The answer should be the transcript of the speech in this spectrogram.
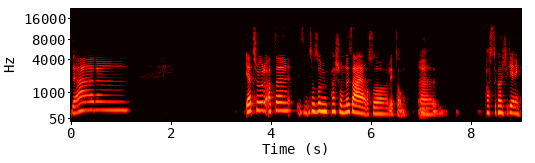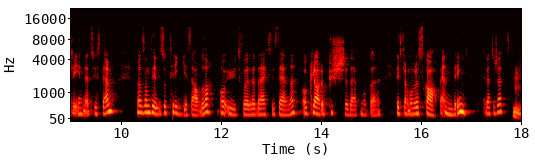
det er eh, Jeg tror at det, Sånn som personlig så er jeg også litt sånn eh, Passer kanskje ikke egentlig inn i et system, men samtidig så trigges jeg av det, da. Å utfordre det eksisterende. Og klare å pushe det på en måte litt framover og skape endring, rett og slett. Mm.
